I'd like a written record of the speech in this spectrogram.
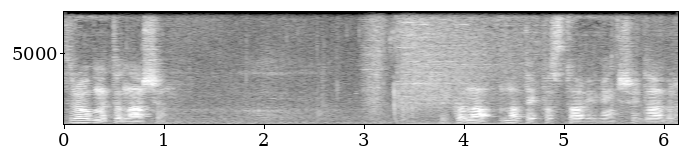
Zróbmy to nasze. Tylko na, na tej postawie większej, dobra.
